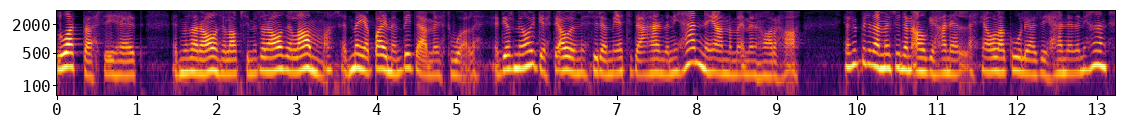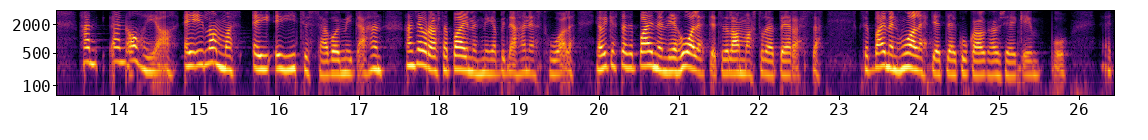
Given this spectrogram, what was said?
luottaa siihen, että että me saadaan olla se lapsi, me saadaan olla se lammas, että meidän paimen pitää meistä huole. Että jos me oikeasti avoimen sydämiä etsitään häntä, niin hän ei anna meidän harhaa. Jos me pidetään meidän sydän auki hänelle ja ollaan kuuliaisia hänelle, niin hän, hän, hän ohjaa. Ei, ei lammas ei, ei itsessään voi mitään. Hän, hän seuraa sitä paimen, mikä pitää hänestä huole. Ja oikeastaan se paimen vie huolehtii, että se lammas tulee perässä. Se paimen huolehtii, ettei kukaan käy siihen kimppuun. Et,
